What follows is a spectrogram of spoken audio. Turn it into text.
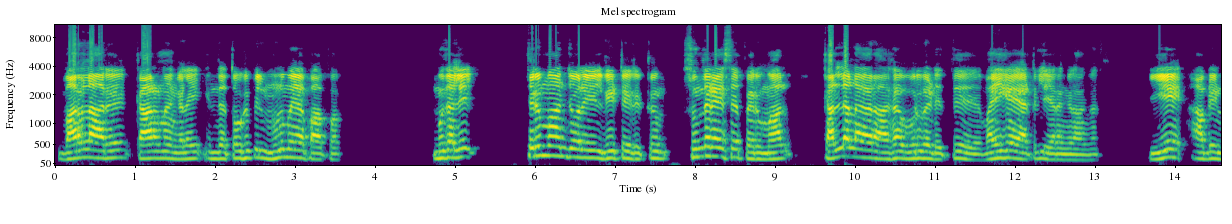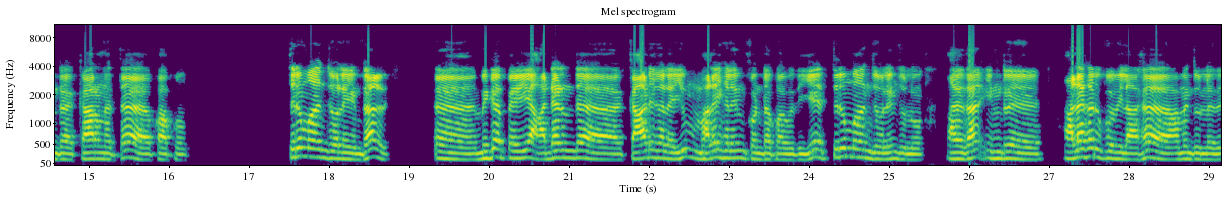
வரலாறு காரணங்களை இந்த தொகுப்பில் முழுமையா பார்ப்போம். முதலில் திருமாஞ்சோலையில் வீட்டிருக்கும் சுந்தரேச பெருமாள் கள்ளழகராக உருவெடுத்து வைகை ஆற்றில் இறங்குறாங்க. ஏன் அப்படின்ற காரணத்தை பார்ப்போம். திருமாஞ்சோலை என்றால் மிகப்பெரிய அடர்ந்த காடுகளையும் மலைகளையும் கொண்ட பகுதியே திருமாஞ்சோலைன்னு சொல்லுவோம். அதுதான் இன்று அழகர் கோவிலாக அமைந்துள்ளது.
